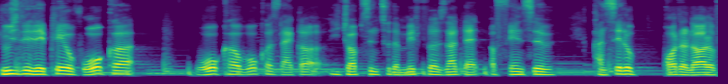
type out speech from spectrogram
usually they play with Walker. Walker, Walker's like a he drops into the midfield, it's not that offensive. Cancelo brought a lot of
